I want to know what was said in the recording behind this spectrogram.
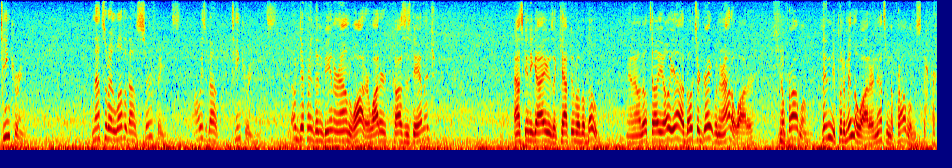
tinkering. And that's what I love about surfing. It's always about tinkering. It's no different than being around water. Water causes damage. Ask any guy who's a captain of a boat. You know, they'll tell you, oh yeah, boats are great when they're out of water. No problem. Then you put them in the water, and that's when the problems start.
